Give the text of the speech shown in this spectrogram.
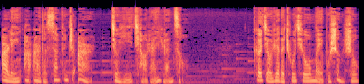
二零二二的三分之二就已悄然远走。可九月的初秋美不胜收，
